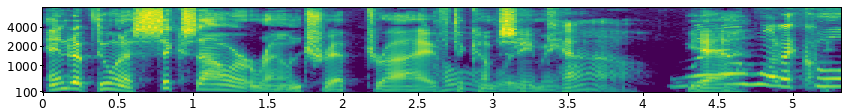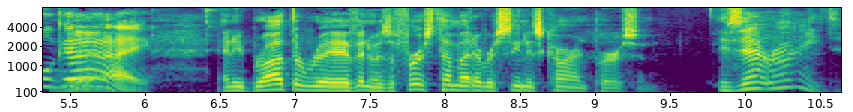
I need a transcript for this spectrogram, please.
ended up doing a six hour round trip drive to come see Holy me, Cow. Yeah. What a cool Yeah. guy. and he brought the Riv, and it was the first time I'd ever seen his car in person. Is that right?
